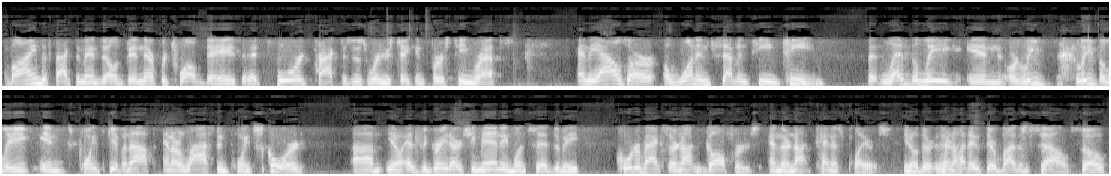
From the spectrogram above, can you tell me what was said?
combine the fact that Manziel had been there for 12 days, it had four practices where he was taking first team reps, and the Als are a one in 17 team that led the league in, or lead, lead the league in points given up and are last in points scored. Um, you know, as the great Archie Manning once said to me, quarterbacks are not golfers and they're not tennis players. You know, they're, they're not out there by themselves. So,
